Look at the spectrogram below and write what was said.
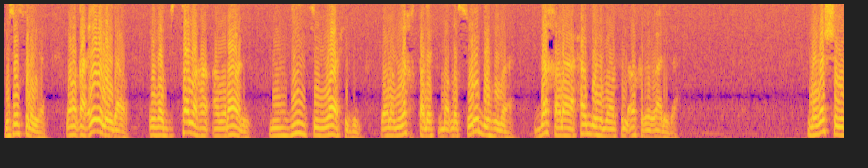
wuxuu hoos galayaa waana qaacidada la yidhaaho ida ijtamaca amraani min jinsin waaxidin walam yakhtalif maqsuuduhumaa dakhala axaduhumaa fi lakri gaaliba laba shay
